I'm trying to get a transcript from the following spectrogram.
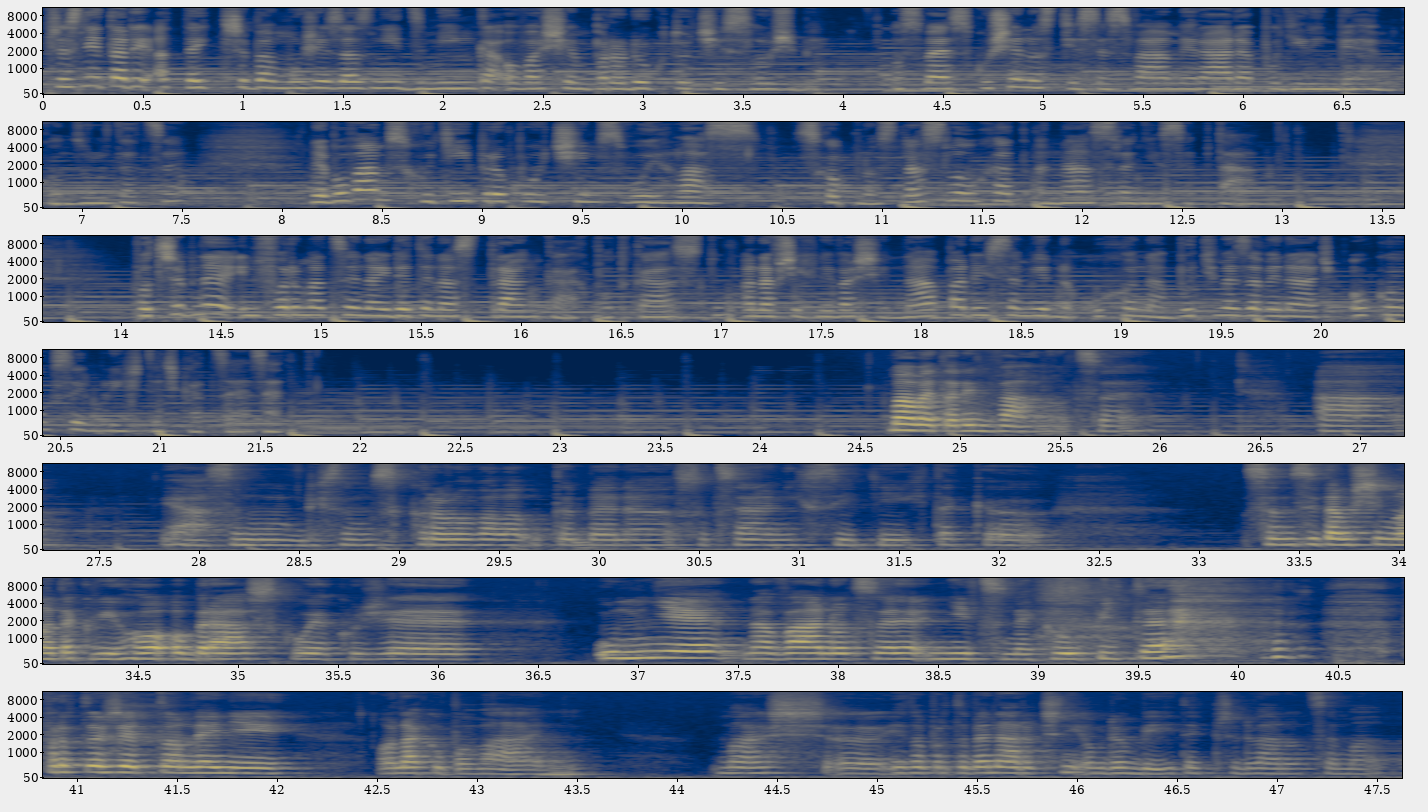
Přesně tady a teď třeba může zaznít zmínka o vašem produktu či službě. O své zkušenosti se s vámi ráda podílím během konzultace, nebo vám schutí propůjčím svůj hlas, schopnost naslouchat a následně se ptát. Potřebné informace najdete na stránkách podcastu a na všechny vaše nápady jsem jedno ucho na buďme zavináč okousekblíž.cz Máme tady Vánoce a já jsem, když jsem scrollovala u tebe na sociálních sítích, tak uh, jsem si tam všimla takového obrázku, jakože u mě na Vánoce nic nekoupíte, protože to není o nakupování. Máš, eh, je to pro tebe náročný období teď před Vánocema?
